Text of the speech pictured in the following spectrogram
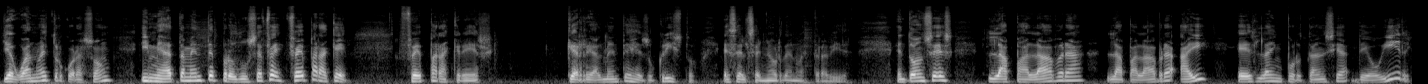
llegó a nuestro corazón, inmediatamente produce fe. ¿Fe para qué? Fe para creer que realmente Jesucristo es el Señor de nuestra vida. Entonces, la palabra, la palabra ahí es la importancia de oír,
